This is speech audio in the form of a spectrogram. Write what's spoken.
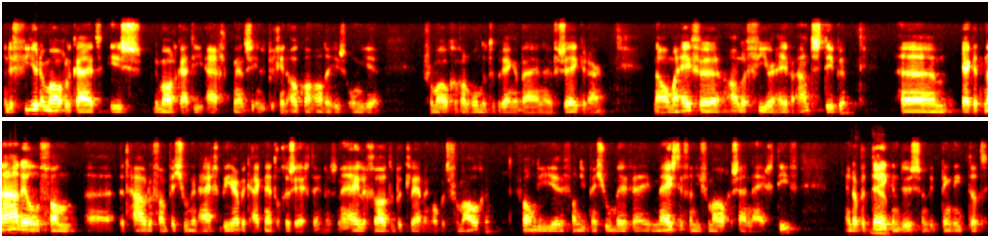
En de vierde mogelijkheid is de mogelijkheid die eigenlijk mensen in het begin ook al hadden, is om je vermogen gewoon onder te brengen bij een verzekeraar. Nou, om maar even alle vier even aan te stippen. Um, kijk, het nadeel van het houden van pensioen in eigen beheer, heb ik eigenlijk net al gezegd. Hè. Dat is een hele grote beklemming op het vermogen van die, van die pensioen-BV. De meeste van die vermogens zijn negatief. En dat betekent dus, want ik denk niet dat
